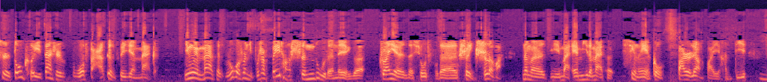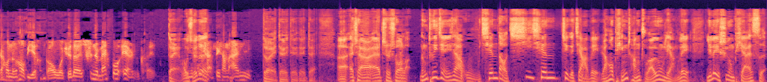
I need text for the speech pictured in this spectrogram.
是都可以，但是我反而更推荐 Mac，因为 Mac 如果说你不是非常深度的那个专业的修图的摄影师的话，那么你买 M 一的 Mac 性能也够，发热量的话也很低，然后能耗比也很高，我觉得甚至 MacBook Air 就可以了。对，我觉得非常的安静。对对对对对，呃，H L H 说了，能推荐一下五千到七千这个价位，然后平常主要用两类，一类是用 P S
